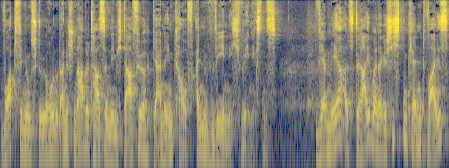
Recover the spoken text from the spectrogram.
Wortfindungsstörungen und eine Schnabeltasse nehme ich dafür gerne in Kauf. Ein wenig wenigstens. Wer mehr als drei meiner Geschichten kennt, weiß,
